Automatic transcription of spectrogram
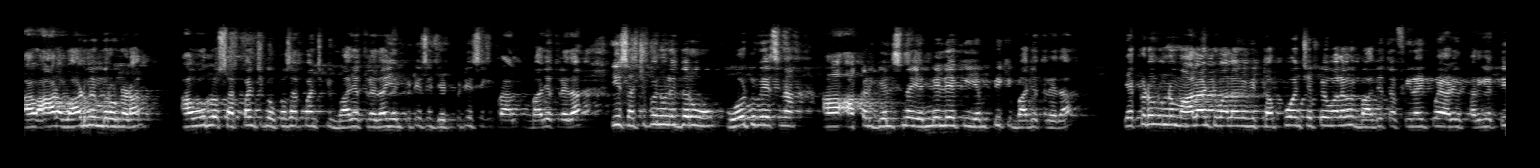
ఆడ వార్డు మెంబర్ ఉన్నాడా? ఆ ఊర్లో సర్పంచ్కి ఉప సర్పంచ్కి బాధ్యత లేదా? ఎంపీటీసీ జెడ్పీటీసీకి బాధ్యత లేదా? ఈ చచ్చిపోయిన వాళ్ళు ఇద్దరు ఓటు వేసిన ఆ- అక్కడ గెలిచిన ఎమ్మెల్యేకి ఎంపీకి బాధ్యత లేదా? ఎక్కడ ఉన్న మాలాంటి వాళ్ళవి ఇవి తప్పు అని చెప్పే వాళ్ళమే బాధ్యత ఫీల్ అయిపోయి అడిగి పరిగెత్తి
